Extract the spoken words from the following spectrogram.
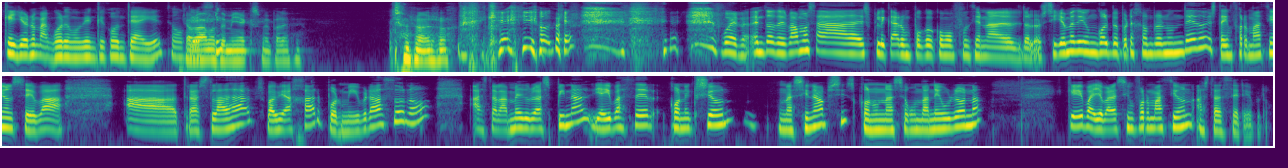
que yo no me acuerdo muy bien qué conté ahí. ¿eh? que hablábamos de mi ex, me parece. Bueno, entonces vamos a explicar un poco cómo funciona el dolor. Si yo me doy un golpe, por ejemplo, en un dedo, esta información se va a trasladar, va a viajar por mi brazo, ¿no? Hasta la médula espinal y ahí va a hacer conexión, una sinapsis con una segunda neurona que va a llevar esa información hasta el cerebro,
